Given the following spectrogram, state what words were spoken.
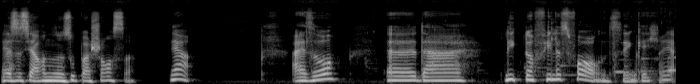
Das ist ja auch eine super Chance. Ja. Also, äh, da liegt noch vieles vor uns, denke ich. Ja.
